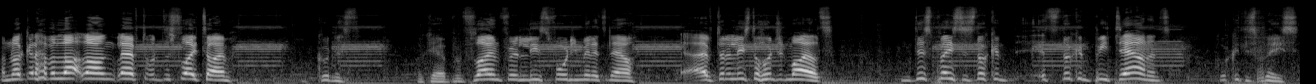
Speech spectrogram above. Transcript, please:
I'm not gonna have a lot long left with this flight time. Oh, goodness. Okay, I've been flying for at least 40 minutes now. I've done at least 100 miles. This place is looking, it's looking beat down and look at this place.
